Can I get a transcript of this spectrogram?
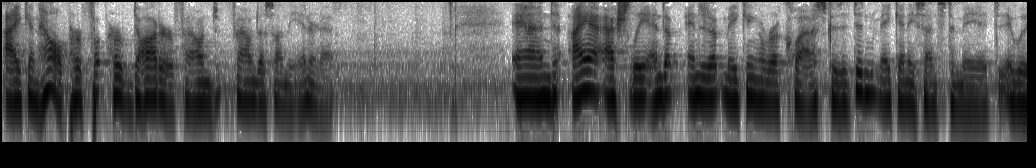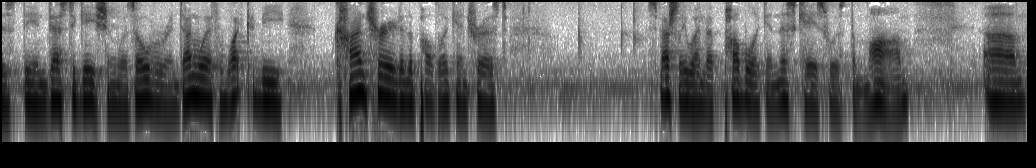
I can help. Her, her daughter found, found us on the internet. And I actually end up, ended up making a request because it didn't make any sense to me. It, it was the investigation was over and done with. What could be contrary to the public interest, especially when the public in this case was the mom. Um,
